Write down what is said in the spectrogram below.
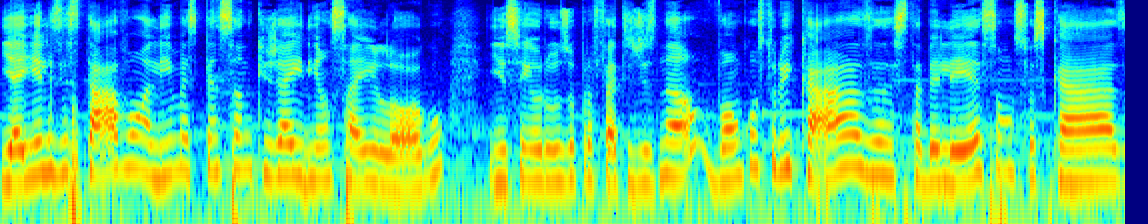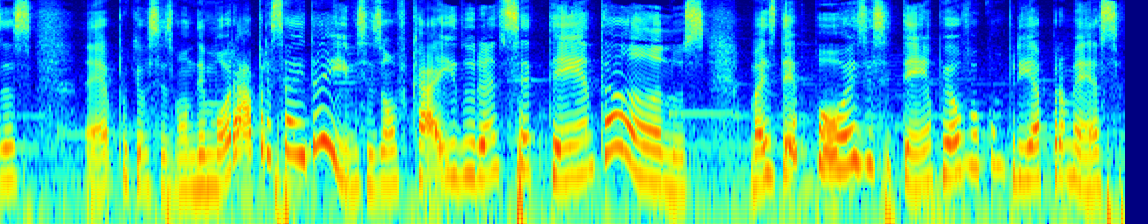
E aí eles estavam ali, mas pensando que já iriam sair logo. E o Senhor usa o profeta e diz: Não, vão construir casas, estabeleçam suas casas, né, porque vocês vão demorar para sair daí. Vocês vão ficar aí durante 70 anos. Mas depois desse tempo eu vou cumprir a promessa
